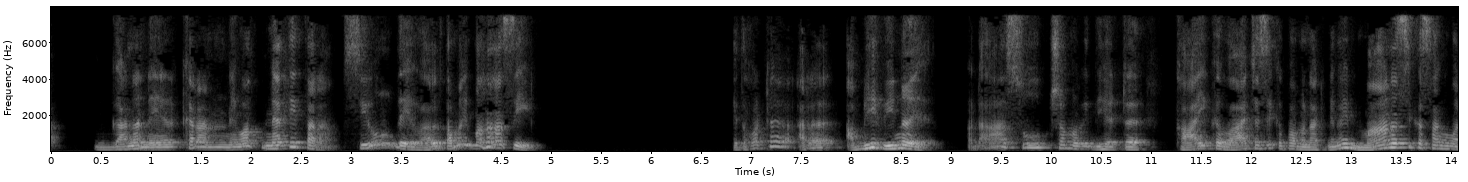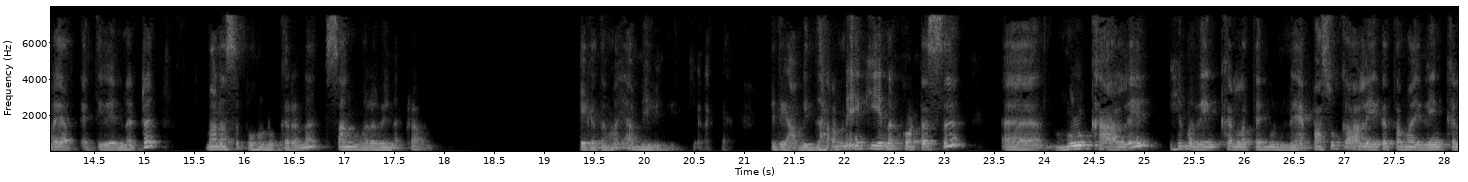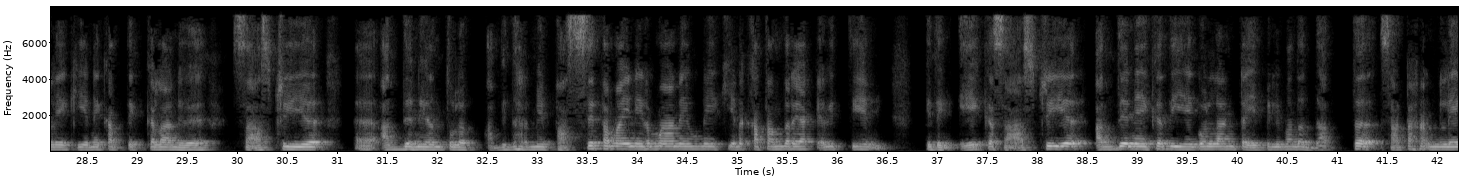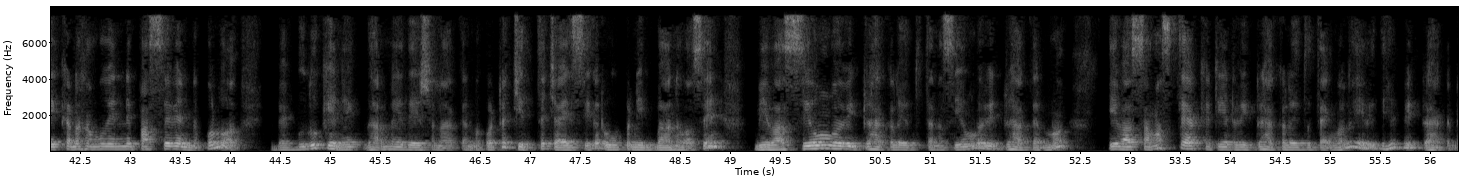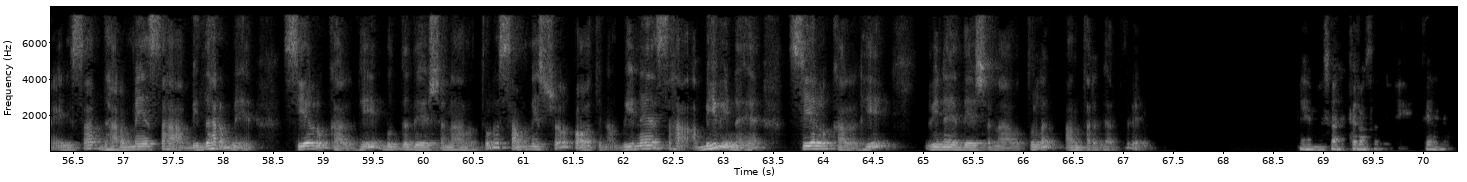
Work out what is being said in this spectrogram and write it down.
ගණනය කරන්නේවත් නැති තරම් සියුම් දේවල් තමයි මහා සීල. එතකොට අර අභිවිනය වඩා සූක්ෂම විදිහට කායික වාචසික පමණක් නෙමෙයි මානසික සංවරයක් ඇති වෙන්නට මනස පුහුණු කරන සංවර වෙන ක්‍රම. ඒක තමයි අභිවිනය කියලා කියන්නේ. ඉතින් අභිධර්මයේ කියන කොටස මුල් කාලේ එහෙම වෙන් කරලා තිබුණේ නැහැ. පසු කාලයක තමයි වෙන් කළේ කියන එකත් එක්කලා නෙවෙ ශාස්ත්‍රීය අධ්‍යයනයන් තුළ අභිධර්මයේ පස්සේ තමයි නිර්මාණය වුනේ කියන කතන්දරයක් ඇවිත් තියෙන්නේ. ඉතින් ඒක ශාස්ත්‍රීය අධ්‍යයනයකදී ඒගොල්ලන්ට ඒ පිළිබඳ දත්ත සටහන් ලේඛන හමු වෙන්නේ පස්සේ වෙන්න පුළුවන්. හැබැයි බුදු කෙනෙක් ධර්මයේ දේශනා කරනකොට චිත්තචෛසික රූප නිබ්බාන වශයෙන් මේවා සියුම්ව විග්‍රහ කළ යුතු තැන සියුම්ව විග්‍රහ කරනවා. ඒවා සමස්තයක් හැටියට විග්‍රහ කළ යුතු තැන්වල ඒ විදිහට විග්‍රහ කරනවා. ඒ නිසා ධර්මය සහ අභිධර්මය සියලු කල්හි බුද්ධ දේශනාව තුළ සම්මිශ්‍රව පවතිනවා. විනය සහ අභිවිනය සියලු කල්හි විනය දේශනාව තුළ අන්තර්ගත වෙනවා. එහෙම සත්‍යරසදී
